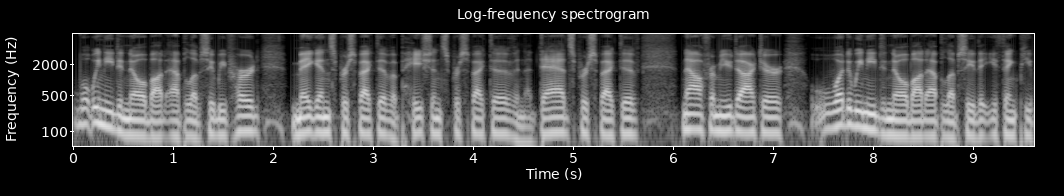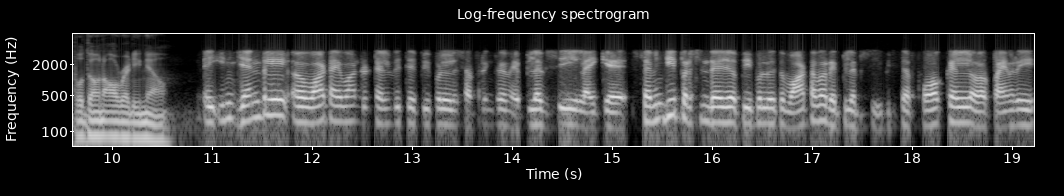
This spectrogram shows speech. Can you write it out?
what we need to know about epilepsy. We've heard Megan's perspective, a patient's perspective, and a dad's perspective. Now, from you, doctor, what do we need to know about epilepsy that you think people don't already know? In general, uh, what I want to tell with the people suffering from epilepsy, like uh, 70% of people with whatever epilepsy, with the focal or primary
